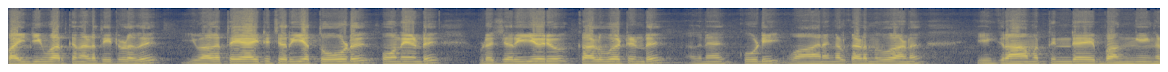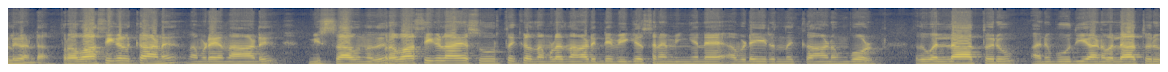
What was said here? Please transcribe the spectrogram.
പെയിന്റിങ് വർക്ക് നടത്തിയിട്ടുള്ളത്. ഈ ഭാഗത്തെയായിട്ട് ചെറിയ തോട് പോകുന്നുണ്ട് ഇവിടെ ചെറിയൊരു കൾവേർട്ട് ഉണ്ട് അതിനെ കൂടി വാഹനങ്ങൾ കടന്നു പോവാണ്. ഈ ഗ്രാമത്തിന്റെ ഭംഗി നിങ്ങൾ കണ്ട. പ്രവാസികൾക്കാണ് നമ്മുടെ നാട് മിസ്സാവുന്നത്. പ്രവാസികളായ സുഹൃത്തുക്കൾ നമ്മുടെ നാടിന്റെ വികസനം ഇങ്ങനെ അവിടെ ഇരുന്ന് കാണുമ്പോൾ അത് വല്ലാത്തൊരു അനുഭൂതിയാണ് വല്ലാത്തൊരു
